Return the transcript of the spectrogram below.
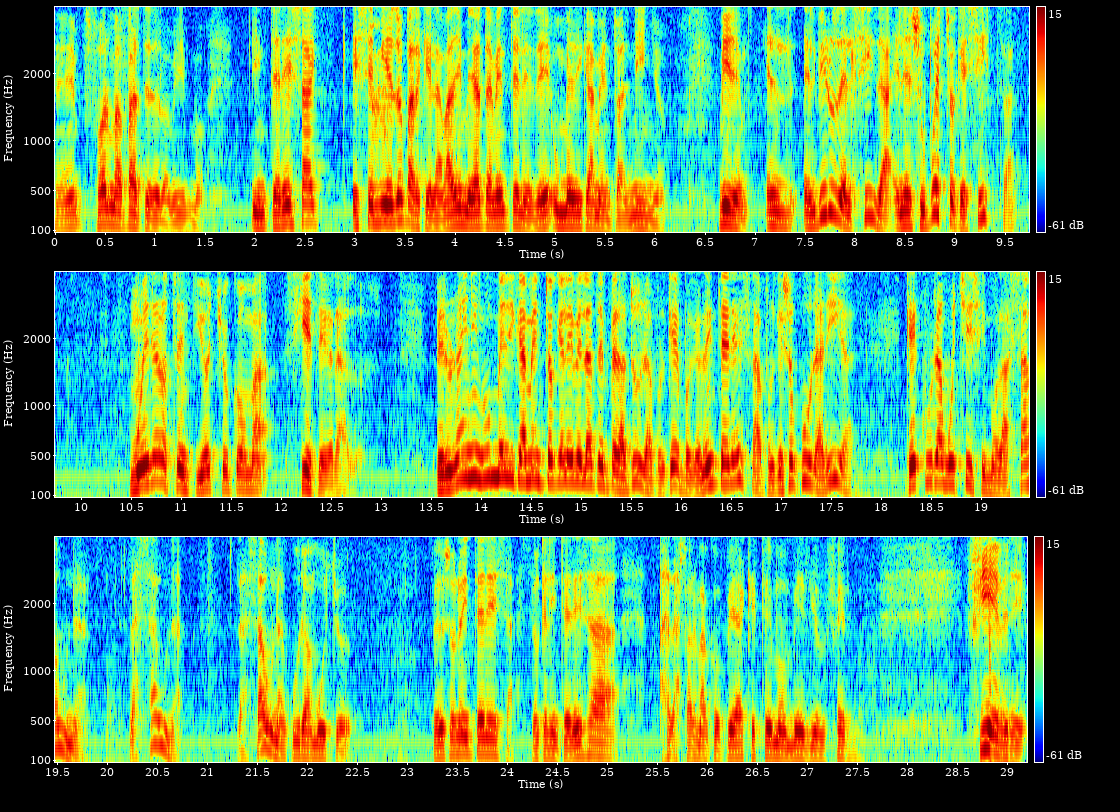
¿eh? forma parte de lo mismo. Interesa ese miedo para que la madre inmediatamente le dé un medicamento al niño. Miren, el, el virus del SIDA, en el supuesto que exista, muere a los 38,7 grados. Pero no hay ningún medicamento que eleve la temperatura. ¿Por qué? Porque no interesa, porque eso curaría. ¿Qué cura muchísimo? La sauna. La sauna. La sauna cura mucho. Pero eso no interesa. Lo que le interesa a la farmacopea es que estemos medio enfermos. Fiebre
